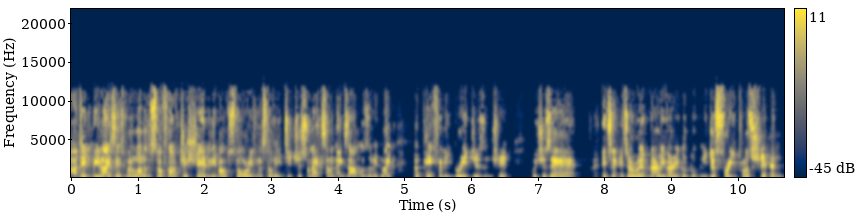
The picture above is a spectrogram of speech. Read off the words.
I didn't realize this, but a lot of the stuff that I've just shared with you about stories and stuff, he teaches some excellent examples of it, like Epiphany bridges and shit, which is a it's a it's a very very good book, and he does free plus shipping,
